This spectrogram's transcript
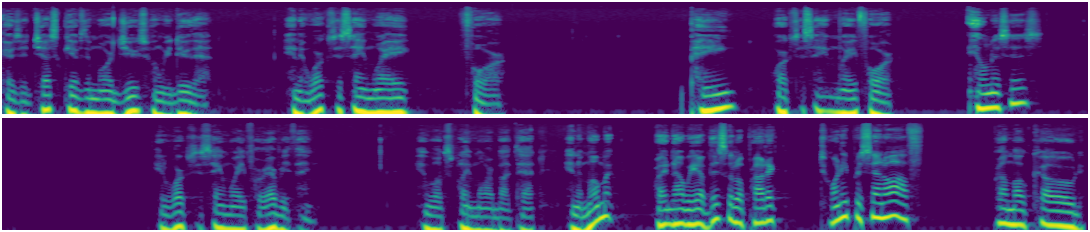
because it just gives them more juice when we do that. And it works the same way for pain, works the same way for illnesses. It works the same way for everything. And we'll explain more about that in a moment. Right now, we have this little product 20% off. Promo code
